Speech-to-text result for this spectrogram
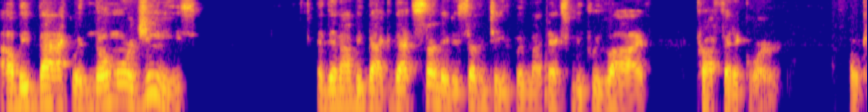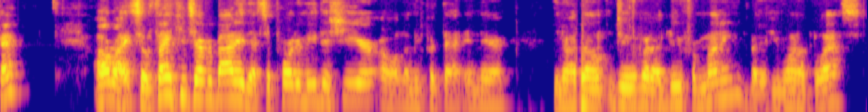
I'll be back with no more genies. And then I'll be back that Sunday, the 17th, with my next weekly live prophetic word. Okay. All right. So thank you to everybody that supported me this year. Oh, let me put that in there. You know, I don't do what I do for money, but if you want to bless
